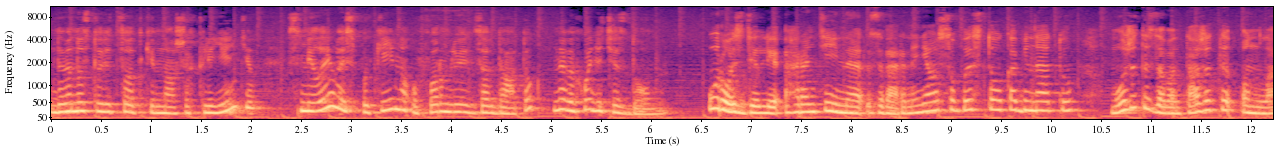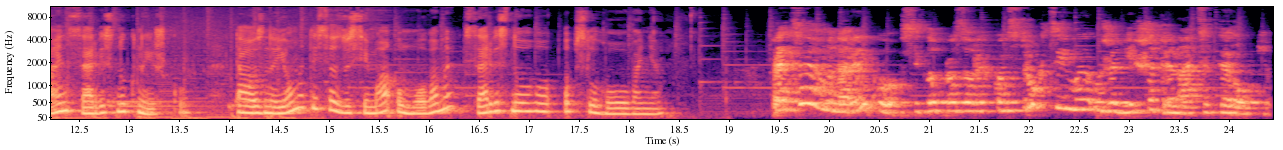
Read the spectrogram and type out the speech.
90% наших клієнтів сміливо і спокійно оформлюють завдаток, не виходячи з дому. У розділі Гарантійне звернення особистого кабінету можете завантажити онлайн-сервісну книжку та ознайомитися з усіма умовами сервісного обслуговування. Працюємо на ринку світлопрозорих конструкцій ми уже більше 13 років.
